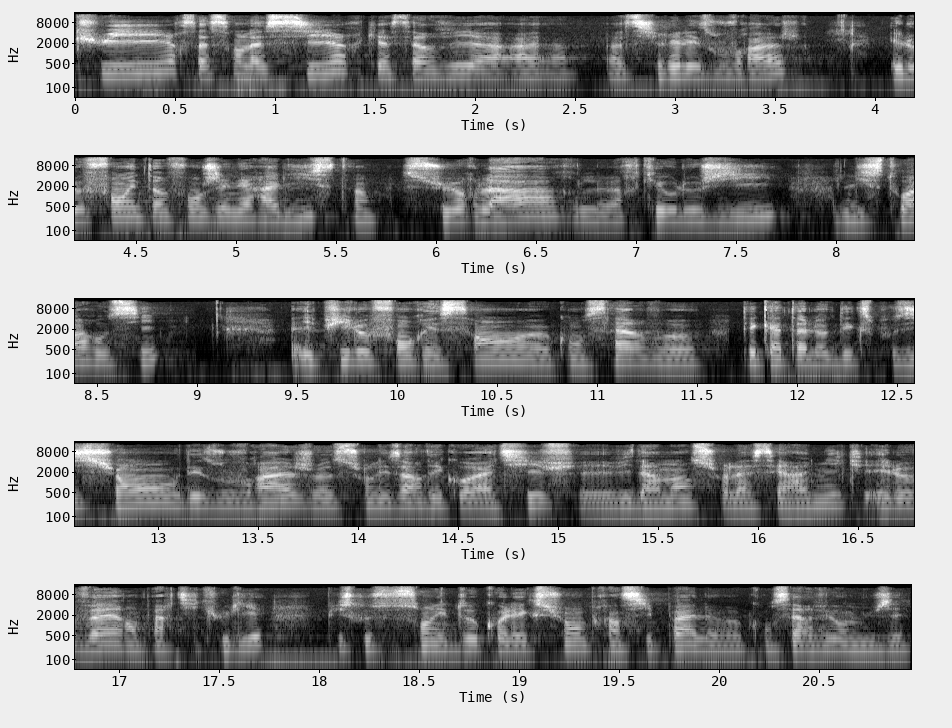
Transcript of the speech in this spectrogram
cuir, ça sent la cire qui a servi à, à, cirer les ouvrages. Et le fond est un fond généraliste sur l'art, l'archéologie, l'histoire aussi. Et puis le fonds récent euh, conserve des catalogues d'exposition ou des ouvrages sur les arts décoratifs, et évidemment sur la céramique et le verre en particulier, puisque ce sont les deux collections principales euh, conservées au musée.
